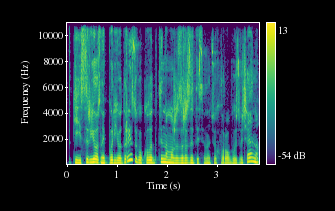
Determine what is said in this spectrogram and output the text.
Такий серйозний період ризику, коли дитина може заразитися на цю хворобу. І, звичайно,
